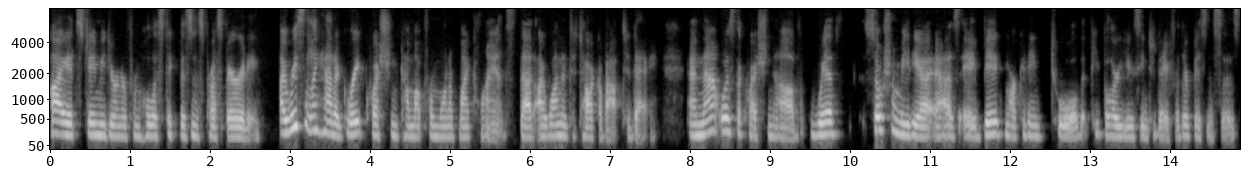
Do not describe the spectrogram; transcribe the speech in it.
Hi, it's Jamie Durner from Holistic Business Prosperity. I recently had a great question come up from one of my clients that I wanted to talk about today. And that was the question of with social media as a big marketing tool that people are using today for their businesses,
